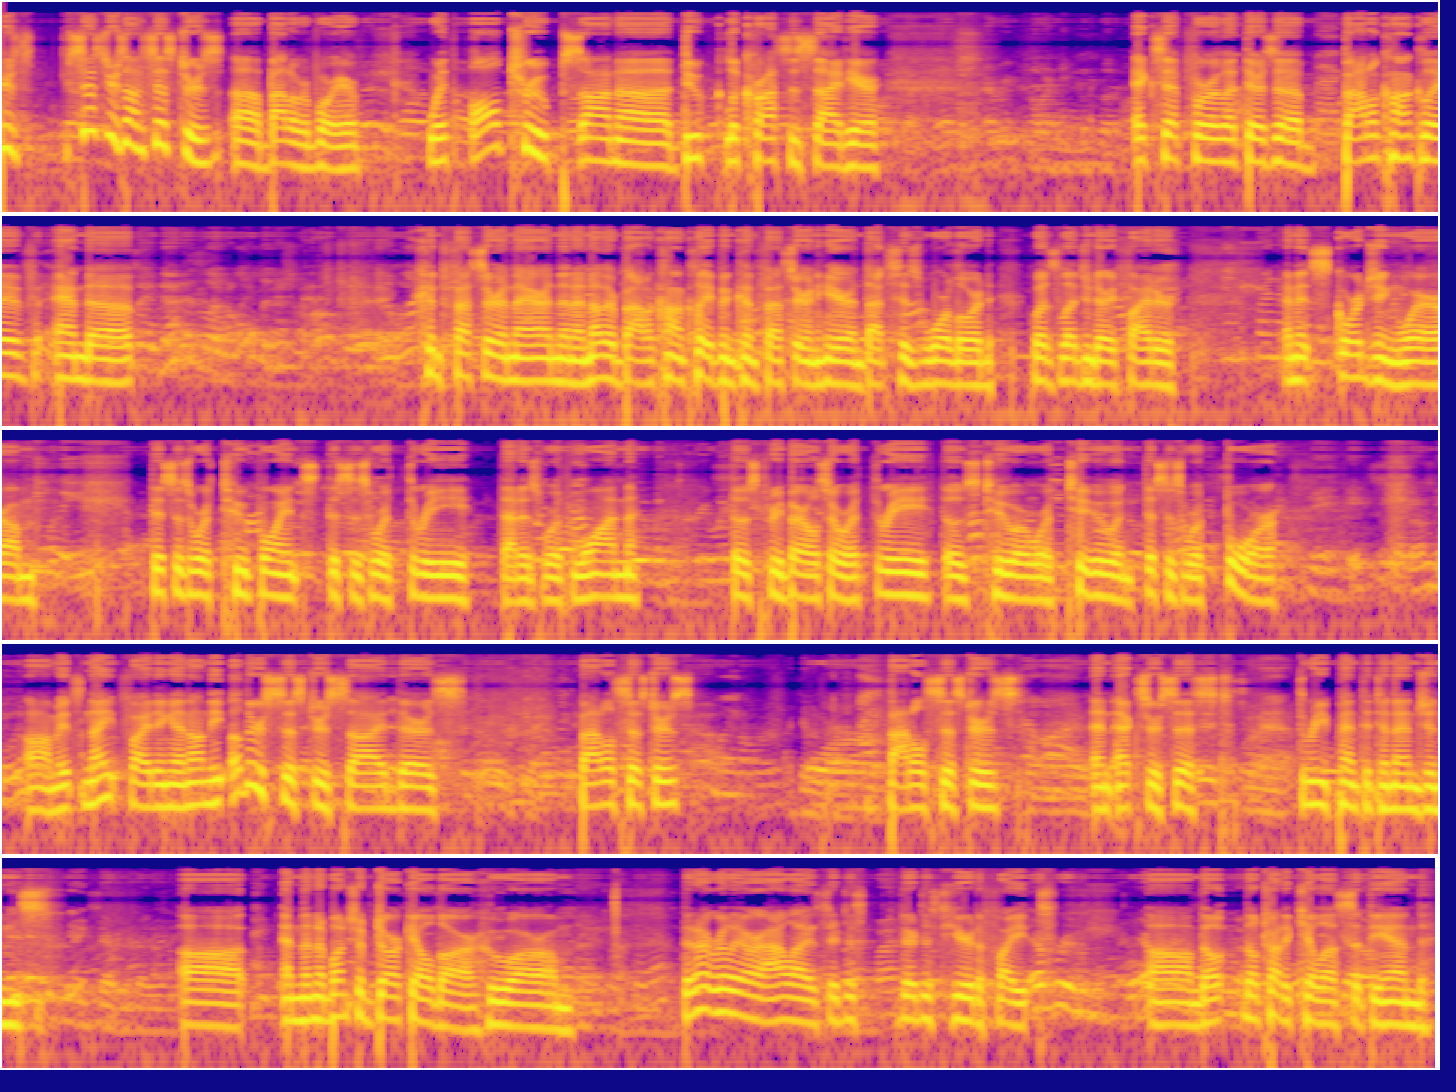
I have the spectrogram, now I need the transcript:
There's sisters on sisters uh, battle report here, with all troops on uh, Duke Lacrosse's side here, except for that there's a battle conclave and a confessor in there, and then another battle conclave and confessor in here, and that's his warlord, who has legendary fighter, and it's scourging where um, this is worth two points, this is worth three, that is worth one. Those three barrels are worth three, those two are worth two, and this is worth four. Um, it's night fighting, and on the other sisters' side, there's Battle Sisters, Battle Sisters, an Exorcist, three Penitent engines, uh, and then a bunch of Dark Eldar who are um, they're not really our allies. They're just they're just here to fight. Um, they'll they'll try to kill us at the end.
